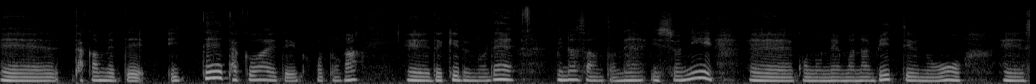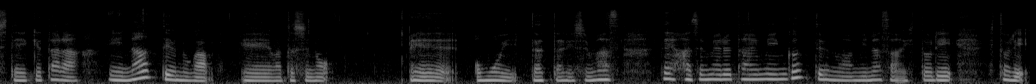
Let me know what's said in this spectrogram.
えー、高めていって蓄えていくことが、えー、できるので皆さんとね一緒に、えー、このね学びっていうのを、えしていけたらいいなっていうのが、え私の、え思いだったりします。で始めるタイミングっていうのは皆さん一人一人、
